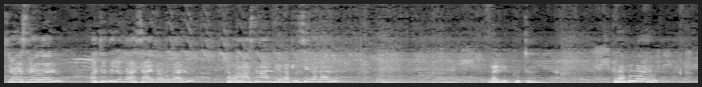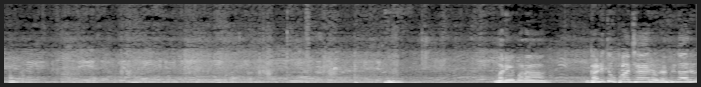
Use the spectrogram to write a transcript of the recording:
శ్రీనివాసరావు గారు అతిథులుగా సాయిబాబా గారు తమ ఆసనాన్ని రఫీశీల గారు. రండి కూర్చోండి. రఫీ గారు. మరి మన గణిత ఉపాధ్యాయులు రఫీ గారు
